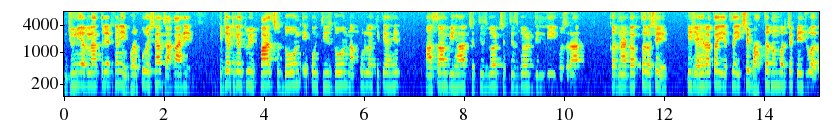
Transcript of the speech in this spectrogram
ज्युनियरला तर या ठिकाणी भरपूर अशा जागा आहेत की ज्या ठिकाणी तुम्ही पाच दोन एकोणतीस दोन नागपूरला किती आहेत? आसाम बिहार छत्तीसगड छत्तीसगड दिल्ली गुजरात कर्नाटक तर असे ही जाहिरात आहे यातल्या एकशे बहात्तर नंबरच्या पेजवर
